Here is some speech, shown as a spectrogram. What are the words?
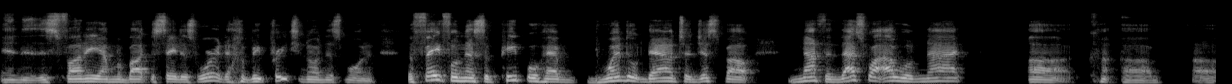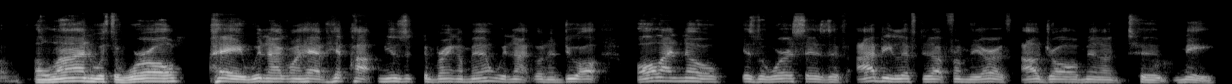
And it's funny, I'm about to say this word that I'll be preaching on this morning. The faithfulness of people have dwindled down to just about nothing. That's why I will not uh, uh, um, align with the world hey, we're not going to have hip hop music to bring them in. We're not going to do all. All I know is the word says, if I be lifted up from the earth, I'll draw them in unto me.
